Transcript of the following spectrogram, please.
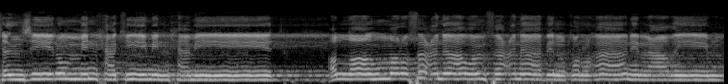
تنزيل من حكيم حميد. اللهم ارفعنا وانفعنا بالقرآن العظيم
